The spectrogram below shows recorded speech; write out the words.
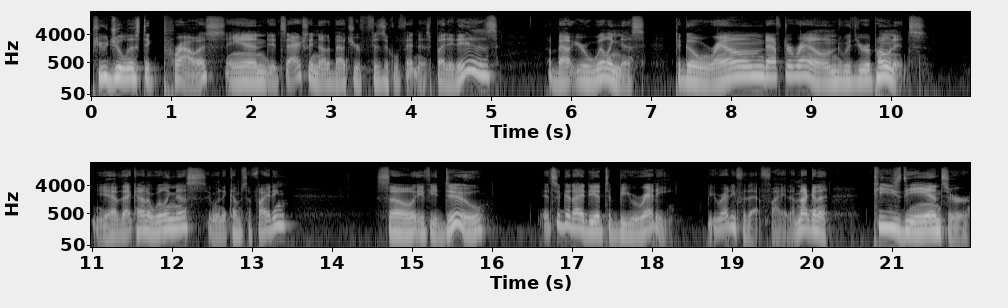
pugilistic prowess, and it's actually not about your physical fitness, but it is about your willingness to go round after round with your opponents. You have that kind of willingness when it comes to fighting. So if you do, it's a good idea to be ready. Be ready for that fight. I'm not going to tease the answer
